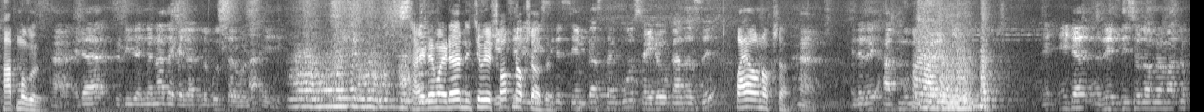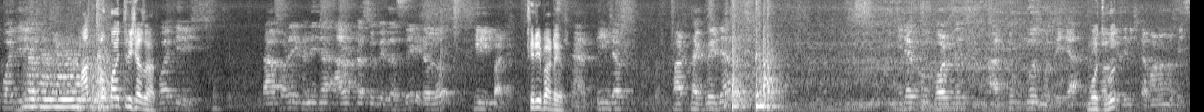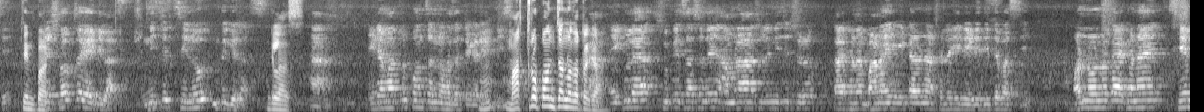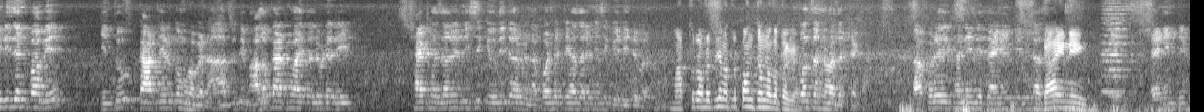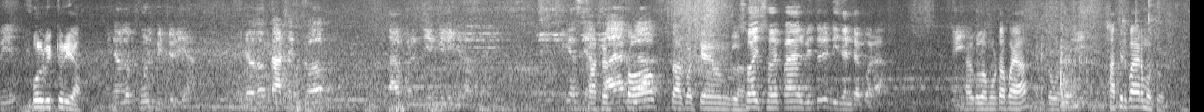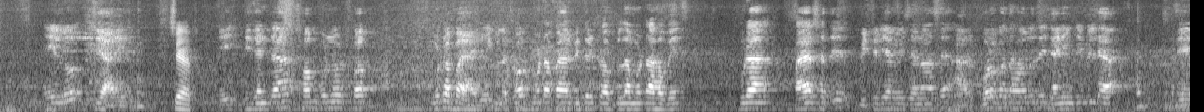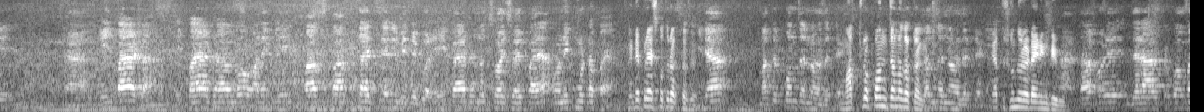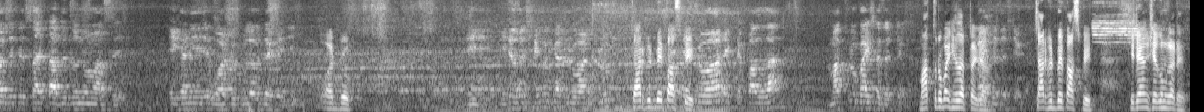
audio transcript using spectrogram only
হাফ মগুল হ্যাঁ সাইডে মাইডে নিচে সব নকশা আছে। পায়াও নকশা। হ্যাঁ হাফ মুঘল রেট দিছিল আমরা মাত্র পঁয়ত্রিশ হাজার। মাত্র তারপরে এখানে যে আরেকটা শোকেজ আছে এটা হলো থ্রি পার্ট থ্রি পার্টের হ্যাঁ তিনটা পার্ট থাকবে এটা। এটা খুব গর্জেস আর খুব মজবুত এটা। মজবুত। জিনিসটা বানানো হয়েছে। তিন। এটা সব জায়গায় গ্লাস নিচে ছিল কিন্তু গ্লাস গ্লাস হ্যাঁ এটা মাত্র পঞ্চান্ন হাজার টাকা রেট মাত্র পঞ্চান্ন হাজার টাকা। এইগুলা সুকেস আসলে আমরা আসলে নিজস্ব কারখানা বানাই এই কারণে আসলে এই রেডি দিতে পারছি। অন্য অন্য কারখানায় সেম ডিজাইন পাবে কিন্তু কাঠ এরকম হবে না। আর যদি ভালো কাঠ হয় তাহলে ওটা রেট ষাট হাজারের নিচে কেউ দিতে পারবে না পঁয়ষট্টি হাজারের নিচে কেউ দিতে পারবে মাত্র আমরা দিচ্ছি মাত্র পঞ্চান্ন হাজার টাকা। পঞ্চান্ন হাজার টাকা। তারপরে এখানে যে ডাইনিং টেবিল আছে। Dining dining table full Victoria এটা হলো ফুল ভিক্টোরিয়া এটা হলো কাঠের টপ তারপরে তিন মিলি গ্লাস ঠিক আছে? কাঠের টপ তারপর টেন গ্লাস ছয় ছয় পায়ের ভিতরে ডিজাইনটা করা। এগুলো মোটা পায়া একেবারে হাতির পায়ের মতো। এই হলো চেয়ার এই। চেয়ার এই ডিজাইনটা সম্পূর্ণ সব মোটা পায়া এগুলো সব মোটা পায়ার ভিতরে টপগুলা মোটা হবে। পুরা পায়ার সাথে ভিক্টোরিয়া মিশানো আছে। আর বড় কথা হলো যে ডাইনিং টেবিলটা যে এই পায়াটা এই পায়াটা হলো অনেকে পাঁচ পাঁচ চার চারের ভিতরে করে। এই পায়াটা হলো ছয় ছয় পায়া অনেক মোটা পায়া। এটা প্রাইস কত রাখতেছে? এটা মাত্র পঞ্চান্ন হাজার টাকা। মাত্র পঞ্চান্ন হাজার টাকা? পঞ্চান্ন হাজার টাকা। এত সুন্দর ডাইনিং টেবিল হ্যাঁ, তারপরে যারা আর একটু কম বাজেটের চায় তাদের জন্য আছে। এখানে এই যে ওয়ার্ডরোবগুলো দেখাই দিই। ওয়ার্ড্রোপ এটা হলো সেগুন কাঠের ওয়ার্ডরোব চার ফিট বাই পাঁচ ফিট একটা পাল্লা মাত্র বাইশ হাজার টাকা। মাত্র বাইশ হাজার টাকা? চার ফিট বাই পাঁচ ফিট চিটাং সেগুন কাঠের।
